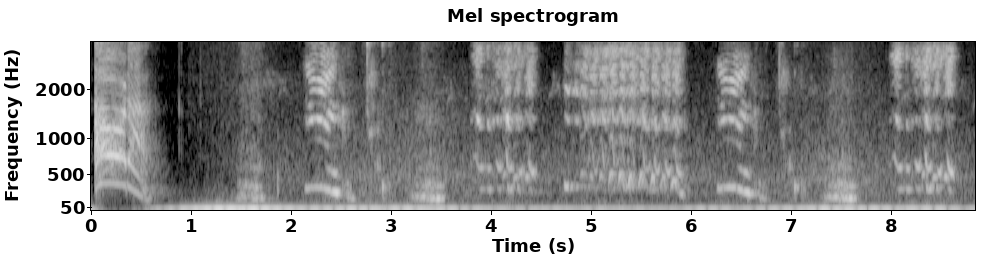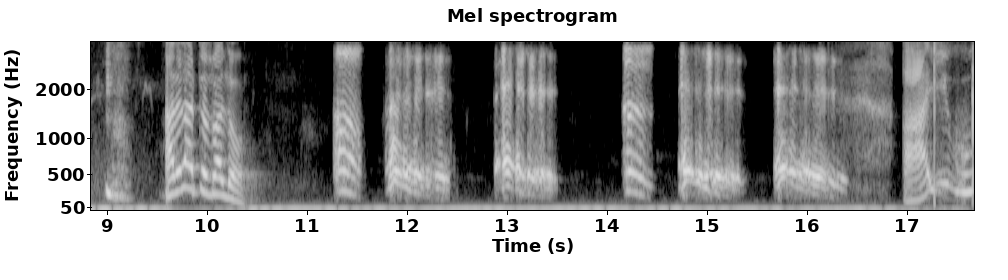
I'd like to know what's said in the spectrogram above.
Ahora. Adelante, Osvaldo. ¡Ay, güey!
